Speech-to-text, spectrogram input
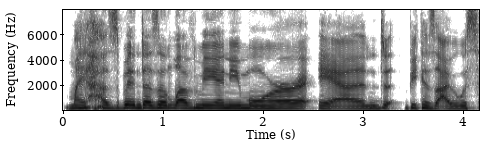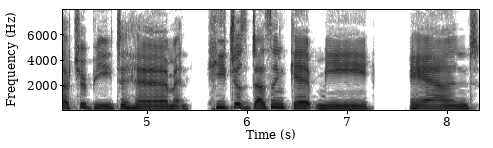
my husband doesn't love me anymore. And because I was such a B to him and he just doesn't get me and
